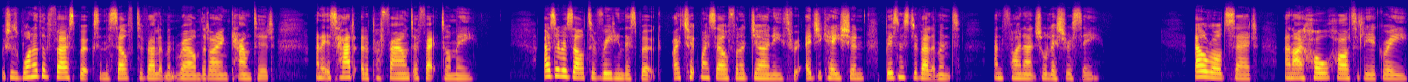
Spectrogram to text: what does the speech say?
which was one of the first books in the self development realm that I encountered, and it has had a profound effect on me. As a result of reading this book, I took myself on a journey through education, business development, and financial literacy. Elrod said, and I wholeheartedly agree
